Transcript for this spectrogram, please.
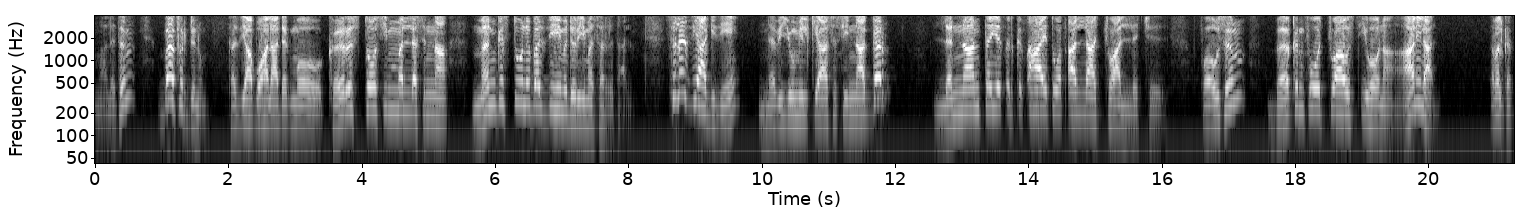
ማለትም በፍርድ ነው። ከዚያ በኋላ ደግሞ ክርስቶስ ይመለስና መንግሥቱን በዚህ ምድር ይመሰርታል ስለዚያ ጊዜ ነቢዩ ሚልኪያስ ሲናገር ለእናንተ የጽድቅ ፀሐይ ትወጣላችኋለች ፈውስም በክንፎቿ ውስጥ ይሆናል ይላል። ተመልከቱ።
